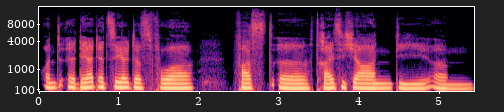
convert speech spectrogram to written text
Und äh, der hat erzählt, dass vor fast äh, 30 Jahren die ähm,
